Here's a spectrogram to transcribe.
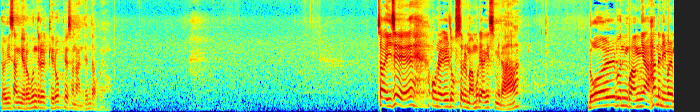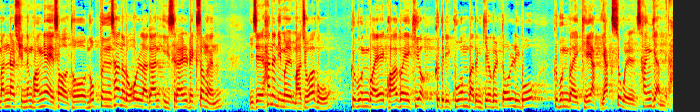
더 이상 여러분들을 괴롭혀서는 안 된다고요. 자, 이제 오늘 일독서를 마무리하겠습니다. 넓은 광야, 하느님을 만날 수 있는 광야에서 더 높은 산으로 올라간 이스라엘 백성은 이제 하느님을 마주하고 그분과의 과거의 기억, 그들이 구원받은 기억을 떠올리고 그분과의 계약, 약속을 상기합니다.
